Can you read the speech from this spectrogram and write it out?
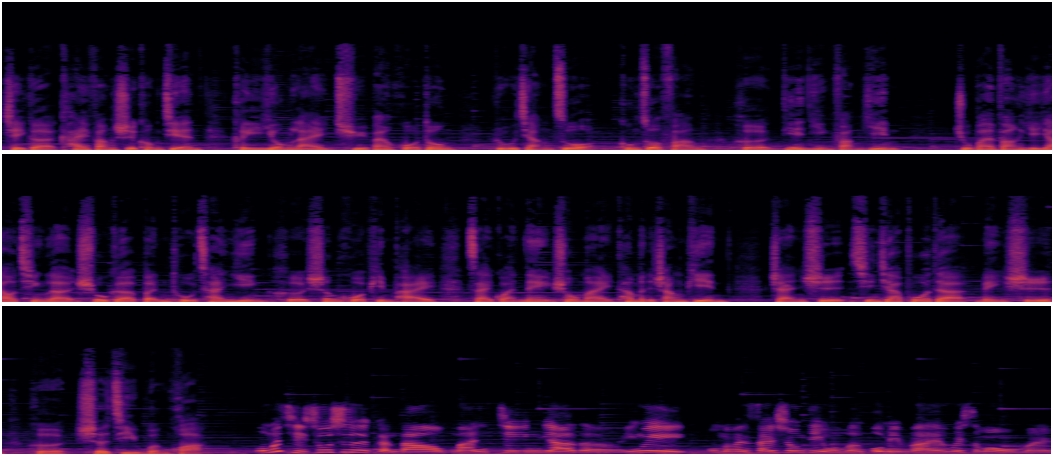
这个开放式空间可以用来举办活动，如讲座、工作坊和电影放映。主办方也邀请了数个本土餐饮和生活品牌，在馆内售卖他们的商品，展示新加坡的美食和设计文化。我们起初是感到蛮惊讶的，因为我们三兄弟，我们不明白为什么我们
